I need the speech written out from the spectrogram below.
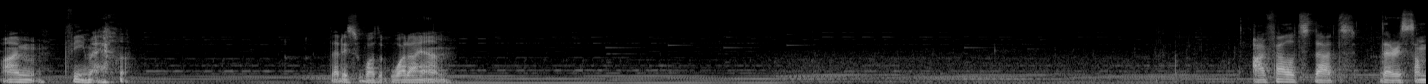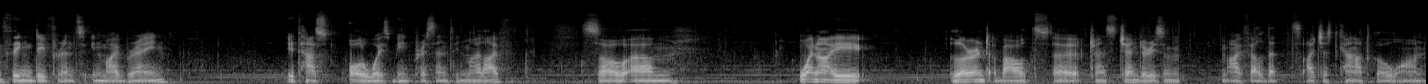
I'm female. that is what, what I am. I felt that there is something different in my brain. It has always been present in my life. So um, when I learned about uh, transgenderism, I felt that I just cannot go on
